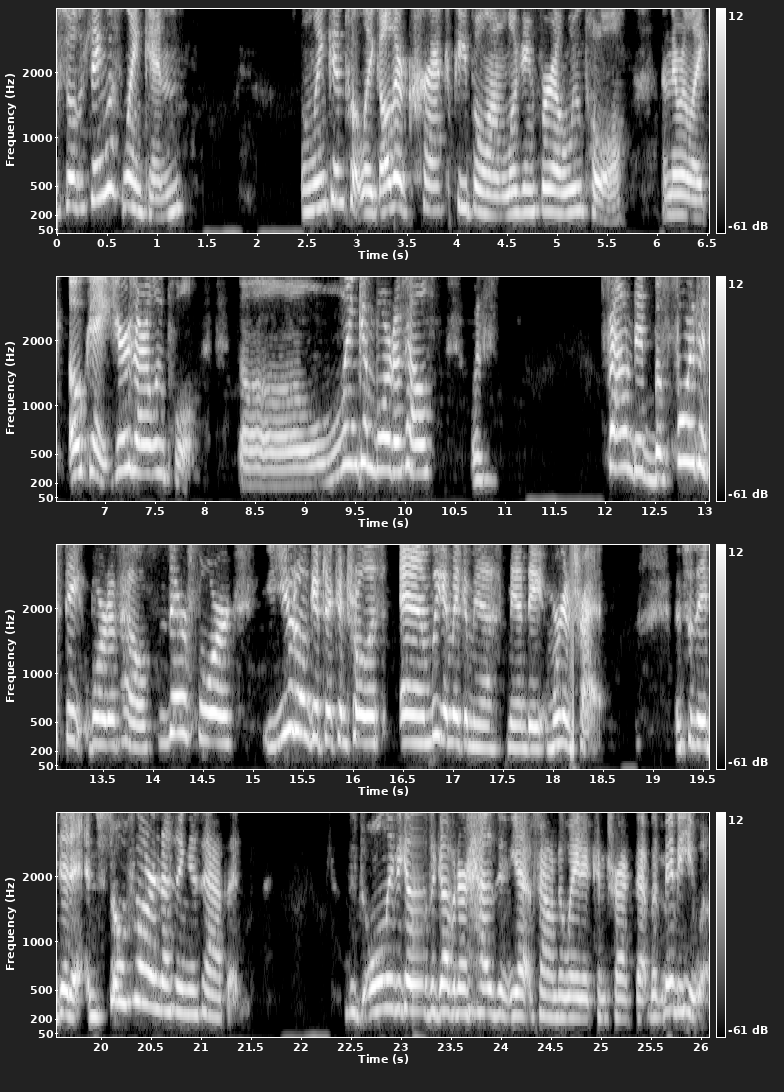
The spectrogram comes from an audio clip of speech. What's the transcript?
so the thing with Lincoln, Lincoln put like all their crack people on looking for a loophole, and they were like, "Okay, here's our loophole. The Lincoln Board of Health was founded before the state board of health. Therefore, you don't get to control us, and we can make a mask mandate, and we're going to try it." And so they did it, and so far nothing has happened. Only because the governor hasn't yet found a way to contract that, but maybe he will.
